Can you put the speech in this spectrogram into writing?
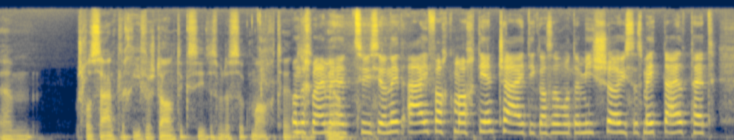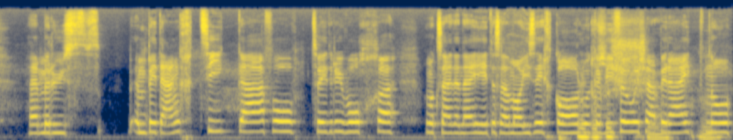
ähm, schlussendlich einverstanden gewesen, dass wir das so gemacht haben. Und ich meine, wir Ja. haben es uns ja nicht einfach gemacht, die Entscheidung. Also, wo der Mischa uns das mitteilt hat, haben wir uns eine Bedenkzeit gegeben von zwei, drei Wochen, wo wir gesagt haben, nein, jeder soll mal in sich gehen, schauen, wie ist viel ist er bereit, noch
